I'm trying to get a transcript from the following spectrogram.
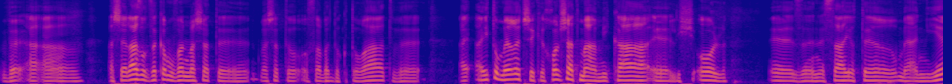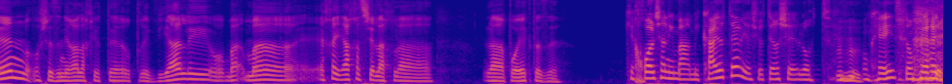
והשאלה הזאת, זה כמובן מה שאת, מה שאת עושה בדוקטורט, והיית אומרת שככל שאת מעמיקה אה, לשאול, אה, זה נעשה יותר מעניין, או שזה נראה לך יותר טריוויאלי, או מה, מה איך היחס שלך לפרויקט הזה? ככל שאני מעמיקה יותר, יש יותר שאלות, אוקיי? זאת אומרת,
